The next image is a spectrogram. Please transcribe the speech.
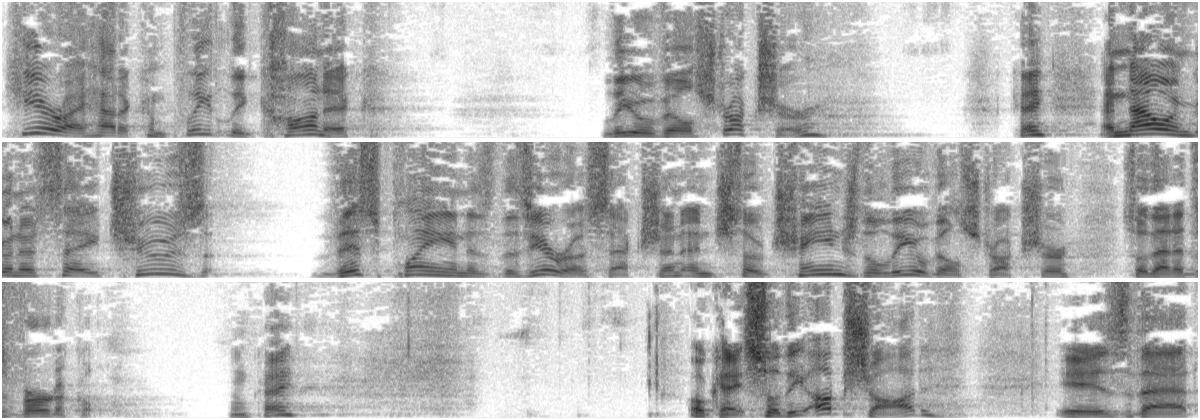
here I had a completely conic Liouville structure. Okay? And now I'm going to say choose this plane as the zero section and so change the Liouville structure so that it's vertical. Okay? Okay, so the upshot is that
